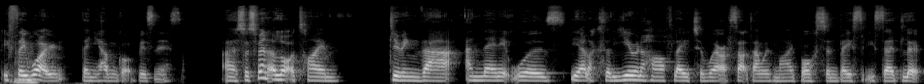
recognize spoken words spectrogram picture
if they mm-hmm. won't, then you haven't got a business. Uh, so I spent a lot of time doing that, and then it was yeah, like I said, a year and a half later, where I sat down with my boss and basically said, "Look,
